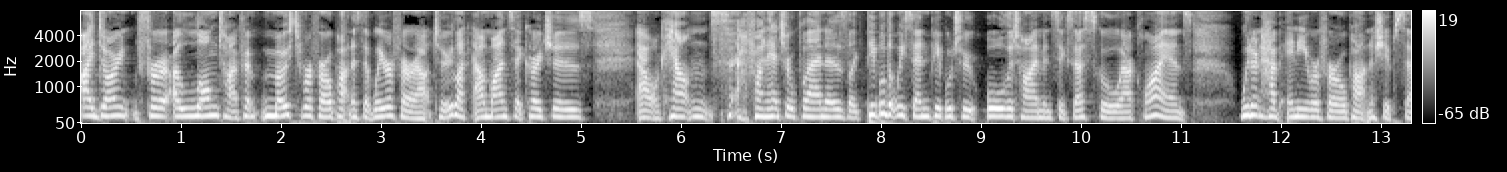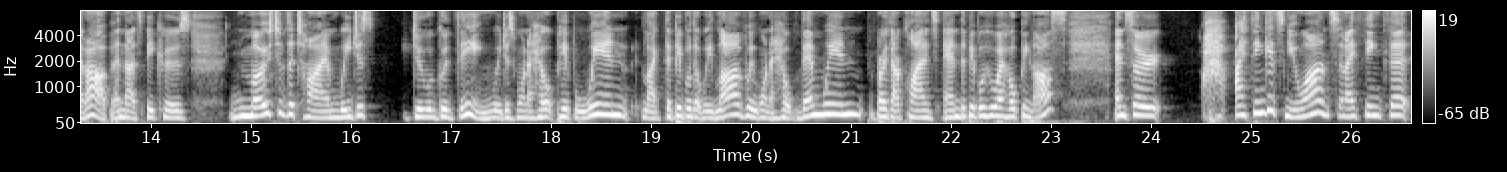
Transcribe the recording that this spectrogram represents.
I don't for a long time for most referral partners that we refer out to, like our mindset coaches, our accountants, our financial planners, like people that we send people to all the time in success school, our clients, we don't have any referral partnerships set up. And that's because most of the time we just do a good thing. We just want to help people win. Like the people that we love, we want to help them win, both our clients and the people who are helping us. And so I think it's nuance. And I think that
